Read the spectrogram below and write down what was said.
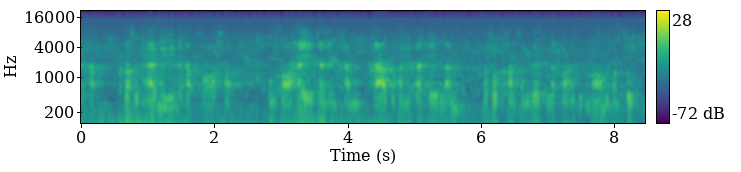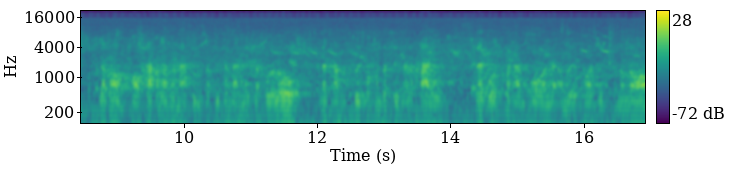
นะครับ ก็สุดท้ายนี้นะครับขอขอ ผมขอให้การแข่งขันก้าวสุพรรณิกาเกมนั้น ประสบความสำเร็จ และขอให้ทุกน้องมีความสุข แล้วก็ขอกลับลักษณะสิ่งศักดิ์สิทธิ์ทั้งหลายในสักลโลกนะครับโดยเฉพาะคุณประสิทธิ์และไตได้โปรดประทานพรและอำนวยพรให้น้อง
